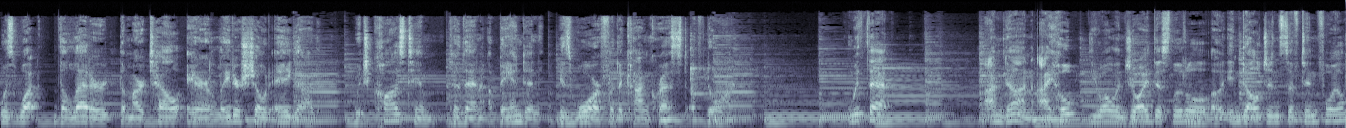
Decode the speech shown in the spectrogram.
was what the letter the Martell heir later showed Aegon, which caused him to then abandon his war for the conquest of Dorne. With that, I'm done. I hope you all enjoyed this little uh, indulgence of tinfoil.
